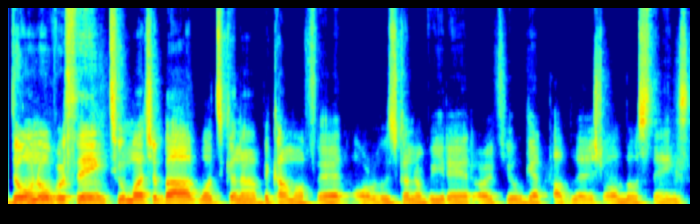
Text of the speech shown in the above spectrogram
Don't overthink too much about what's gonna become of it, or who's gonna read it, or if you'll get published. All those things.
